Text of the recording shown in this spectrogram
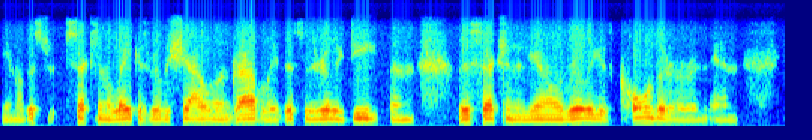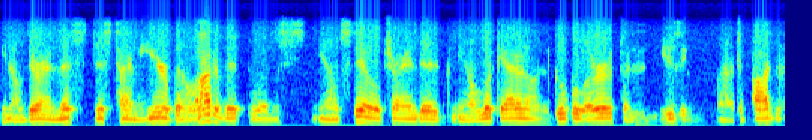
you know this section of the lake is really shallow and gravelly. This is really deep, and this section you know really is colder and and you know during this this time of year but a lot of it was you know still trying to you know look at it on google earth and using uh, topography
